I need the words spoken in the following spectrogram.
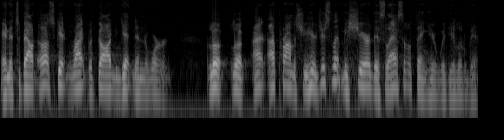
And it's about us getting right with God and getting in the Word. Look, look, I, I promise you here, just let me share this last little thing here with you a little bit.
